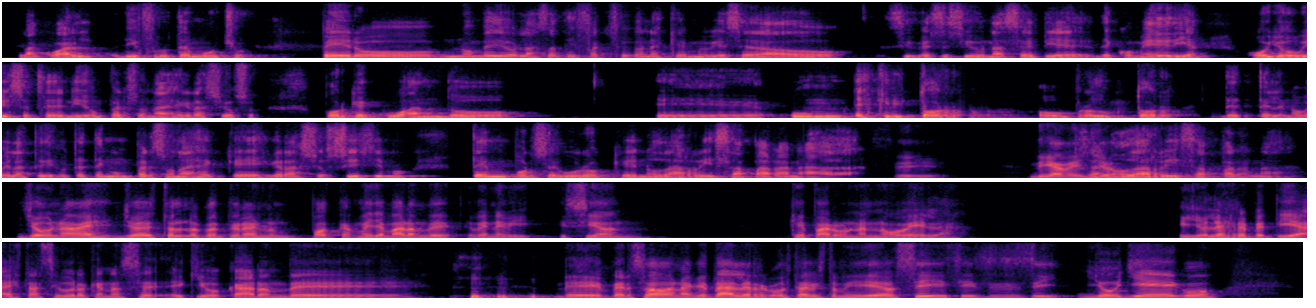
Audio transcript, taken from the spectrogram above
la cual disfruté mucho, pero no me dio las satisfacciones que me hubiese dado si hubiese sido una serie de comedia o yo hubiese tenido un personaje gracioso. Porque cuando eh, un escritor o un productor de telenovelas te dijo, te tengo un personaje que es graciosísimo, ten por seguro que no da risa para nada. Sí. Dígame, o sea, no da risa para nada. Yo una vez, yo esto lo conté en un podcast, me llamaron de Benevisión, que para una novela. Y yo les repetía, ¿estás seguro que no se equivocaron de, de persona? ¿Qué tal? ¿Usted ha visto mis videos? Sí, sí, sí, sí, sí. Yo llego,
